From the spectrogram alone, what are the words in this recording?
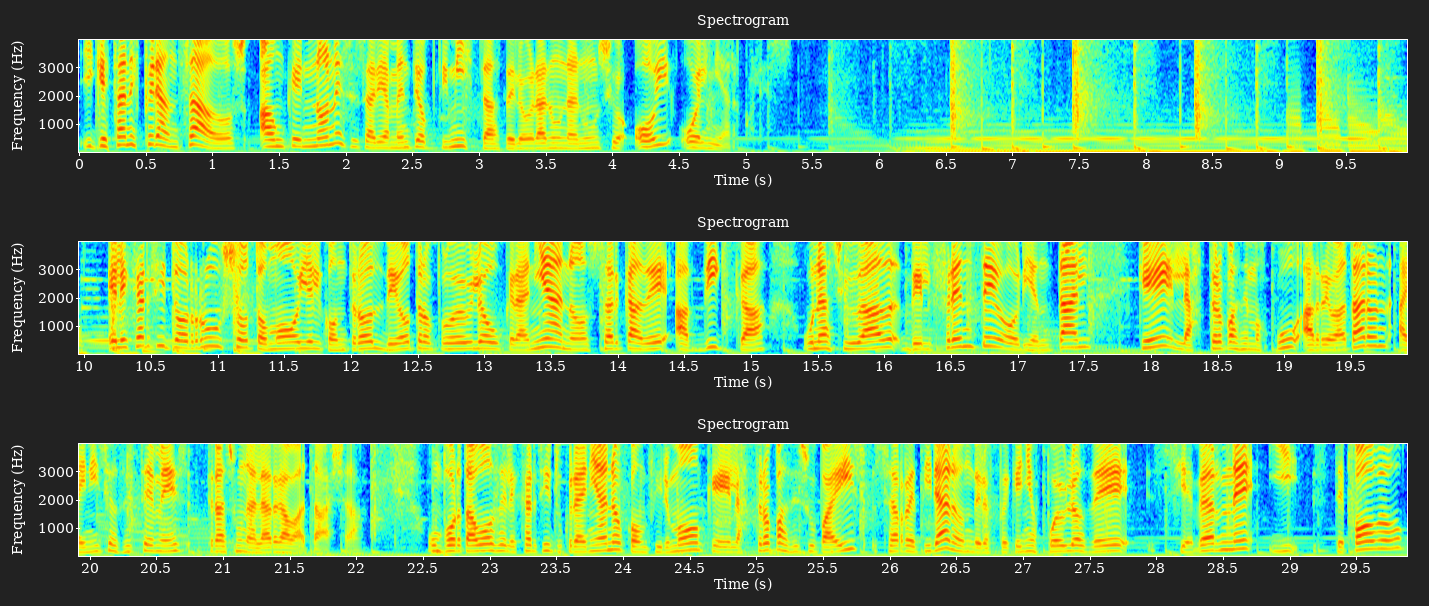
y que están esperanzados, aunque no necesariamente optimistas, de lograr un anuncio hoy o el miércoles. El ejército ruso tomó hoy el control de otro pueblo ucraniano cerca de Abdika, una ciudad del frente oriental que las tropas de Moscú arrebataron a inicios de este mes tras una larga batalla. Un portavoz del ejército ucraniano confirmó que las tropas de su país se retiraron de los pequeños pueblos de Sieverne y Stepovo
